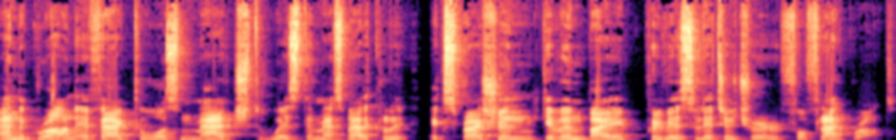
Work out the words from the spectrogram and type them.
and the ground effect was matched with the mathematical expression given by previous literature for flat ground.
